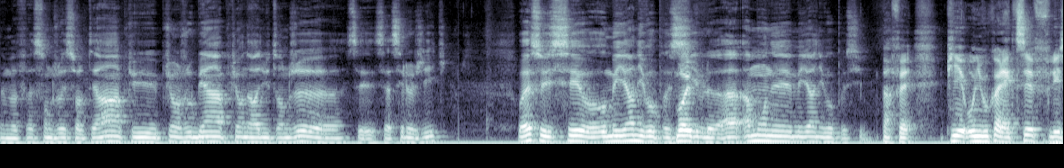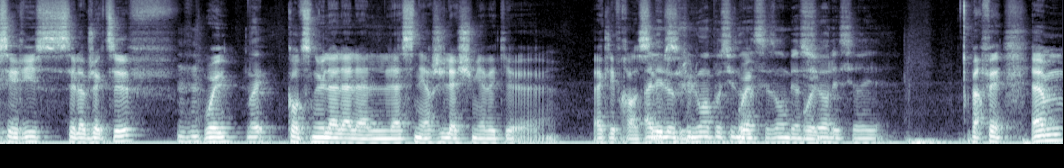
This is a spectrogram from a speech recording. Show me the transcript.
de ma façon de jouer sur le terrain. Plus, plus on joue bien, plus on aura du temps de jeu, euh, c'est assez logique. Ouais, c'est- au meilleur niveau possible, à, à mon meilleur niveau possible. Parfait. Puis au niveau collectif, les séries, c'est l'objectif? Mhm. Oui. Ouais. Continuer la, la, la, la synergie, la chimie avec, euh, avec les Français. Aller le plus loin possible Ouais. dans la saison, bien Ouais. sûr, les séries. Parfait. Euh,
